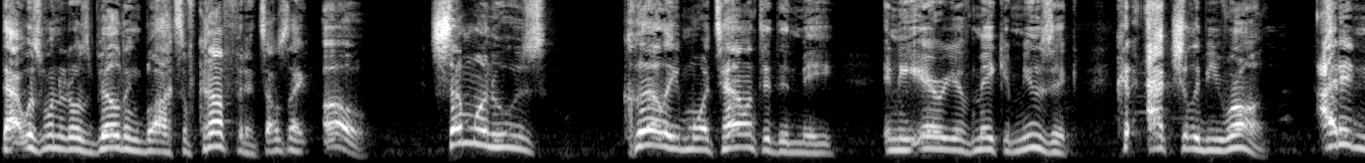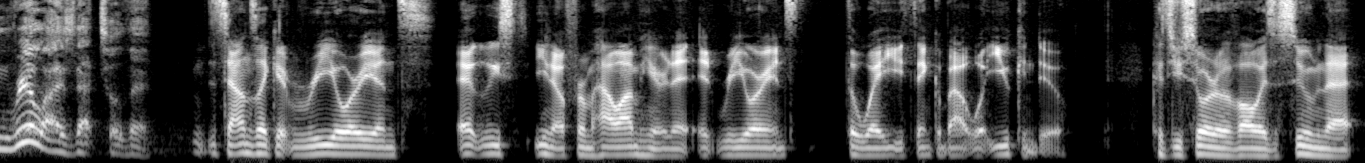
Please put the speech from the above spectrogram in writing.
that was one of those building blocks of confidence. I was like, oh, someone who's clearly more talented than me in the area of making music could actually be wrong. I didn't realize that till then. It sounds like it reorients, at least, you know, from how I'm hearing it, it reorients the way you think about what you can do. Because you sort of always assume that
